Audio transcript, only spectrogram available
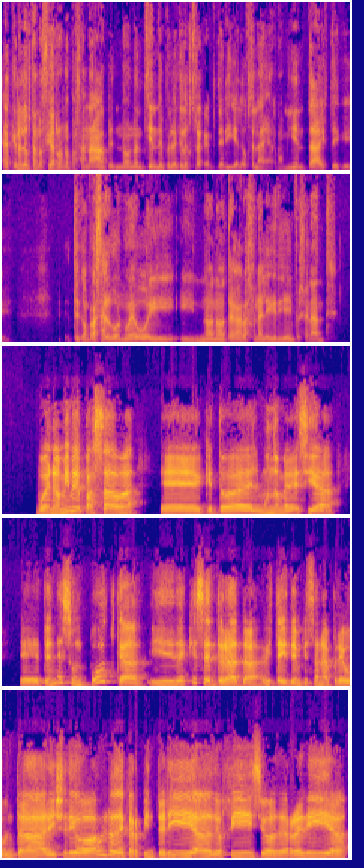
Al que no le gustan los fierros no pasa nada, no, no entiende, pero al que le gusta la carpintería, le gustan las herramientas, viste que te compras algo nuevo y, y no, no, te agarras una alegría impresionante. Bueno, a mí me pasaba eh, que todo el mundo me decía, eh, ¿tenés un podcast? ¿Y de qué se trata? ¿Viste? Y te empiezan a preguntar, y yo digo, hablo de carpintería, de oficios, de herrería.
